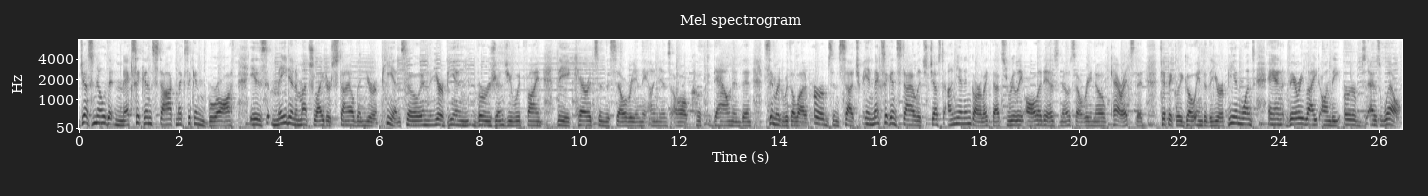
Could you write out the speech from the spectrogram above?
just know that Mexican stock, Mexican broth, is made in a much lighter style than European. So in the European versions, you would find the carrots and the celery and the onions all cooked down and then simmered with a lot of herbs and such. In Mexican style, it's just onion and garlic. That's really all it is. No celery, no carrots. That typically go into the European ones, and very light on the herbs as well.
